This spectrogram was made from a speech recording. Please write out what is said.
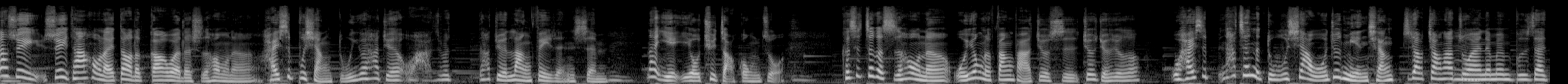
那所以，所以他后来到了高二的时候呢，还是不想读，因为他觉得哇，他觉得浪费人生，嗯、那也有去找工作。嗯、可是这个时候呢，我用的方法就是，就觉得就说我还是他真的读不下，我就勉强要叫他坐在那边，不是在，嗯、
